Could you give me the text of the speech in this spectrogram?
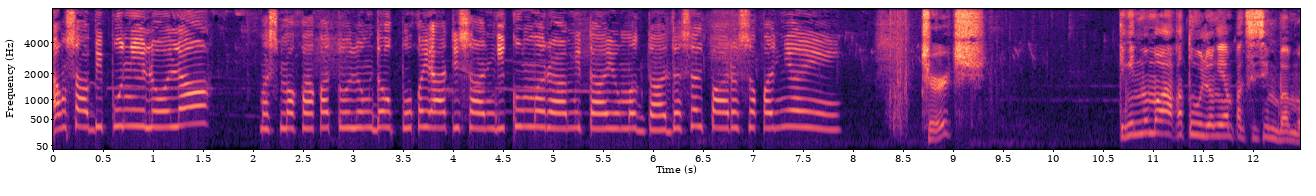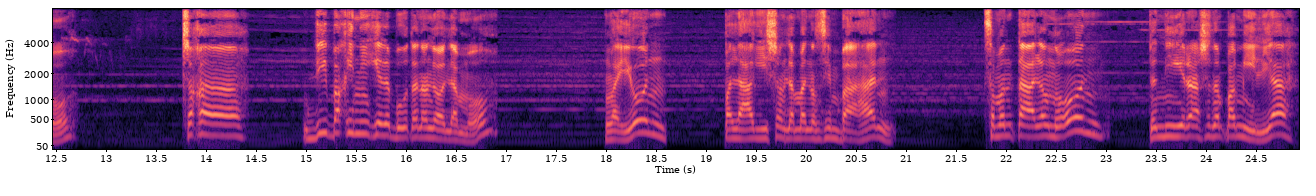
Ang sabi po ni Lola, mas makakatulong daw po kay Ate Sandy kung marami tayong magdadasal para sa kanya eh. Church? Tingin mo makakatulong yung pagsisimba mo? Tsaka, Di ba kinikilabutan ng lola mo? Ngayon, palagi siyang laman ng simbahan. Samantalang noon, nanira siya ng pamilya.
